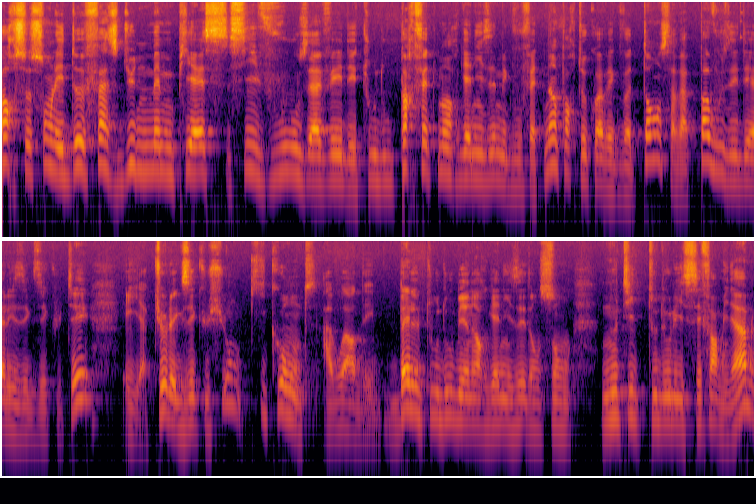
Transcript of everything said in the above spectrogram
Or, ce sont les deux faces d'une même pièce. Si vous avez des to-do parfaitement organisés mais que vous faites n'importe quoi avec votre temps, ça ne va pas vous aider à les exécuter. Et il n'y a que l'exécution qui compte. Avoir des belles to-do bien organisées dans son outil de to-do list, c'est formidable,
